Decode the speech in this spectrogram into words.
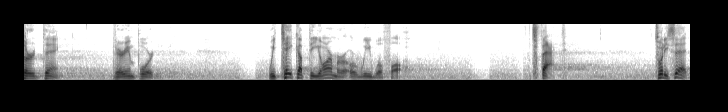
Third thing, very important. We take up the armor or we will fall. It's fact. That's what he said.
